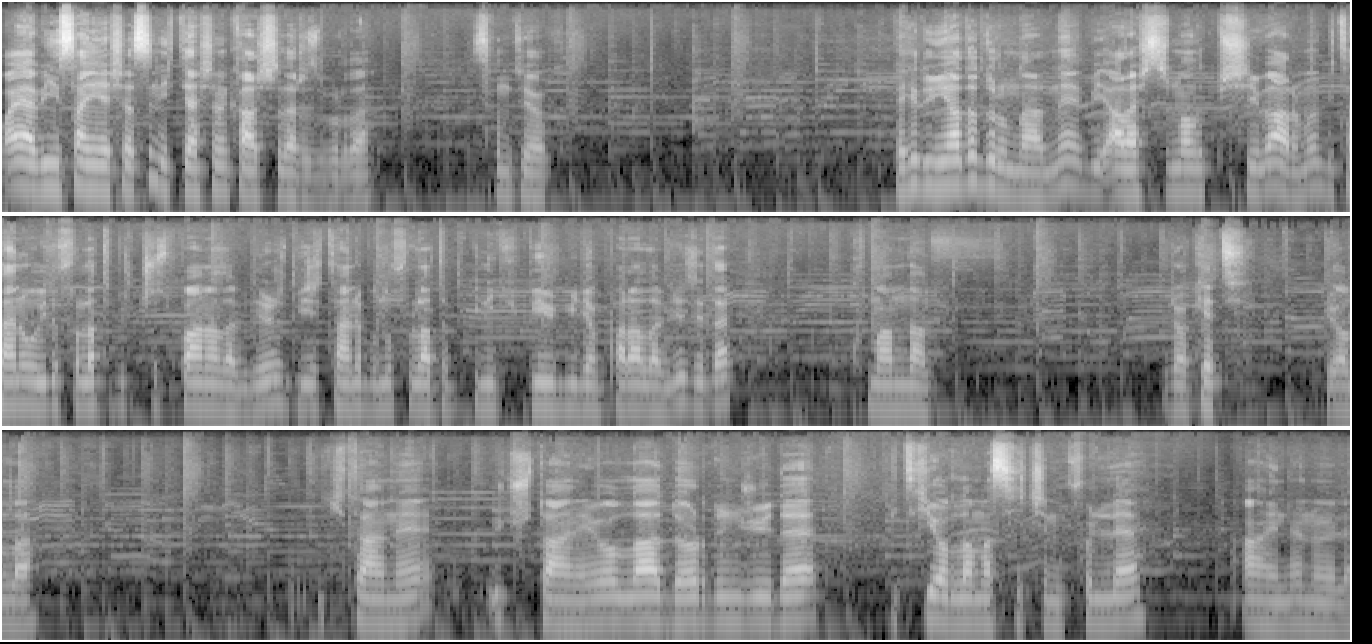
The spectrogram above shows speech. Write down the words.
Baya bir insan yaşasın ihtiyaçlarını karşılarız burada. Sıkıntı yok. Peki dünyada durumlar ne? Bir araştırmalık bir şey var mı? Bir tane uydu fırlatıp 300 puan alabiliyoruz. Bir tane bunu fırlatıp 1 milyon para alabiliyoruz ya da kumandan. Bir roket yolla. İki tane, üç tane yolla. Dördüncüyü de bitki yollaması için fulle. Aynen öyle.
